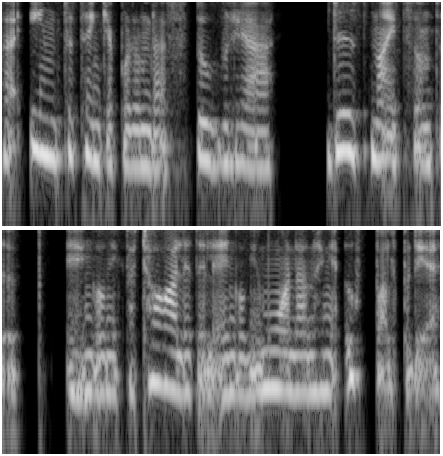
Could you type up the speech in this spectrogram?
här, inte tänka på de där stora date nightsen typ en gång i kvartalet eller en gång i månaden och hänga upp allt på det.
